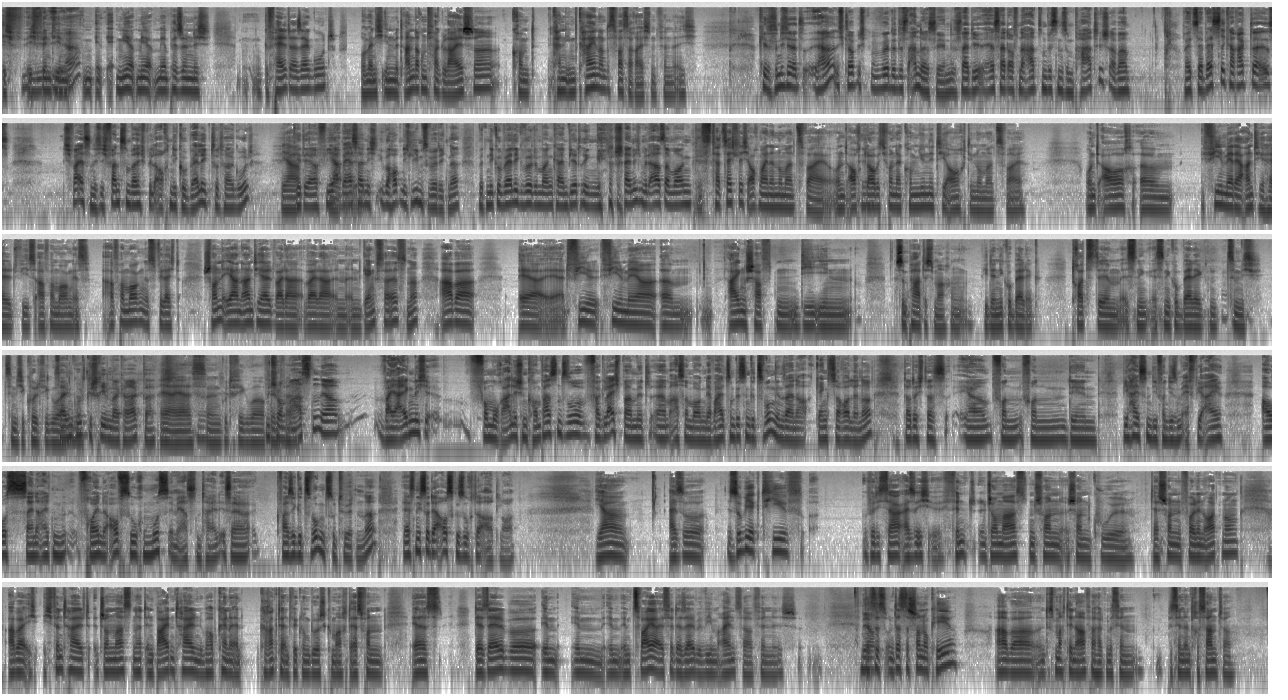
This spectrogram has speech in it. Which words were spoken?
Ich, ich finde ihn, ja? mir, mir, mir persönlich gefällt er sehr gut. Und wenn ich ihn mit anderen vergleiche, kommt, kann ihm keiner das Wasser reichen, finde ich. Okay, das finde ich jetzt, ja, ich glaube, ich würde das anders sehen. Das ist halt, er ist halt auf eine Art ein bisschen sympathisch, aber weil es der beste Charakter ist, ich weiß nicht. Ich fand zum Beispiel auch Nico Bellic total gut. Ja. GTA 4, ja. aber er ist halt nicht, überhaupt nicht liebenswürdig, ne? Mit Nico Bellic würde man kein Bier trinken gehen, wahrscheinlich mit Arthur Morgan. Das ist tatsächlich auch meine Nummer zwei und auch, ja. glaube ich, von der Community auch die Nummer zwei. Und auch ähm, viel mehr der Anti-Held, wie es Arthur Morgan ist. Arthur Morgan ist vielleicht schon eher ein Anti-Held, weil er, weil er ein, ein Gangster ist, ne? Aber er, er hat viel, viel mehr ähm, Eigenschaften, die ihn sympathisch machen, wie der Nico Bellic. Trotzdem ist, ist Nico Bellic eine ziemlich ziemliche Kultfigur. Ist halt ein gut geschriebener Charakter. Ja, ja, ist ja. eine gute Figur auf Und jeden John Fall. Marston, ja, war ja eigentlich vom moralischen Kompass und so vergleichbar mit ähm, Arthur Morgan. Der war halt so ein bisschen gezwungen in seiner Gangsterrolle, ne? Dadurch, dass er von, von den, wie heißen die von diesem FBI aus seine alten Freunde aufsuchen muss im ersten Teil, ist er quasi gezwungen zu töten, ne? Er ist nicht so der ausgesuchte Outlaw. Ja, also subjektiv würde ich sagen, also ich finde John Marston schon, schon cool. Der ist schon voll in Ordnung. Aber ich, ich finde halt, John Marston hat in beiden Teilen überhaupt keine Charakterentwicklung durchgemacht. Er ist von, er ist derselbe, im, im, im, im Zweier ist er derselbe wie im Einser, finde ich. Das ja. ist, und das ist schon okay aber das macht den AFA halt ein bisschen, bisschen interessanter.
